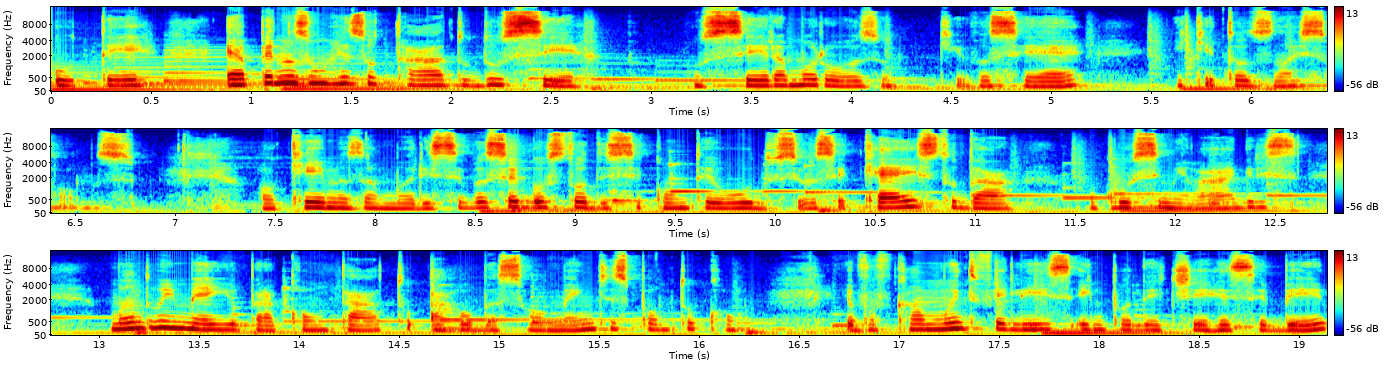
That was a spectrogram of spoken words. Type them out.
o ter é apenas um resultado do ser, o ser amoroso que você é e que todos nós somos. Ok, meus amores? Se você gostou desse conteúdo, se você quer estudar o curso Milagres, manda um e-mail para contato@solmentes.com. Eu vou ficar muito feliz em poder te receber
